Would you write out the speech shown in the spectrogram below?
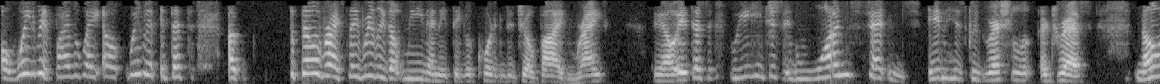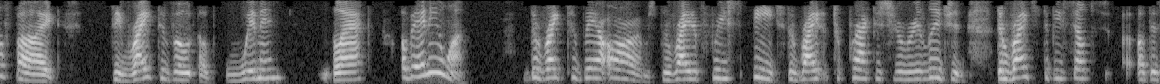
Oh, wait a minute. By the way, oh, wait a minute. That's uh, the Bill of Rights. They really don't mean anything according to Joe Biden, right? You know, it doesn't. He just in one sentence in his congressional address nullified the right to vote of women, black, of anyone the right to bear arms, the right of free speech, the right to practice your religion, the rights to be self of the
